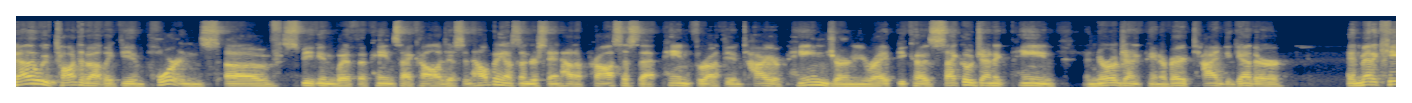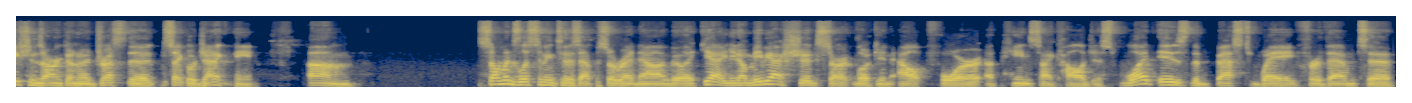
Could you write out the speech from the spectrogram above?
now that we've talked about like the importance of speaking with a pain psychologist and helping us understand how to process that pain throughout the entire pain journey, right? Because psychogenic pain and neurogenic pain are very tied together, and medications aren't going to address the psychogenic pain. Um, someone's listening to this episode right now and they're like, yeah, you know, maybe I should start looking out for a pain psychologist. What is the best way for them to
